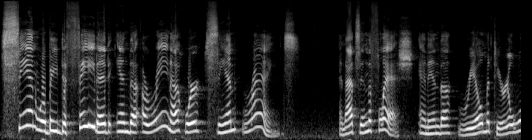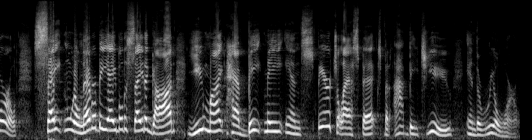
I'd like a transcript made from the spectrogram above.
Sin will be defeated in the arena where sin reigns. And that's in the flesh and in the real material world. Satan will never be able to say to God, You might have beat me in spiritual aspects, but I beat you in the real world.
